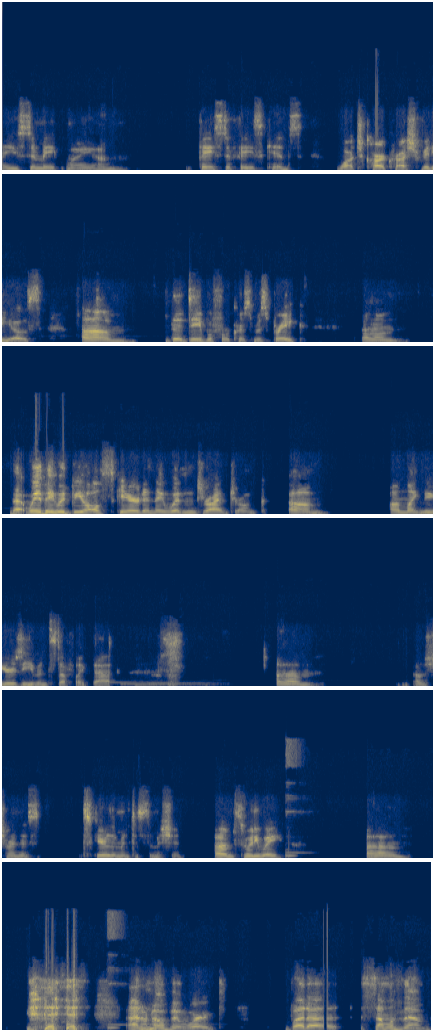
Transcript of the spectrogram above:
I used to make my um, face-to-face kids watch car crash videos um, the day before Christmas break. Um, that way they would be all scared and they wouldn't drive drunk um, on like New Year's Eve and stuff like that. Um, I was trying to scare them into submission. Um, so anyway, um, I don't know if it worked, but uh, some of them,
